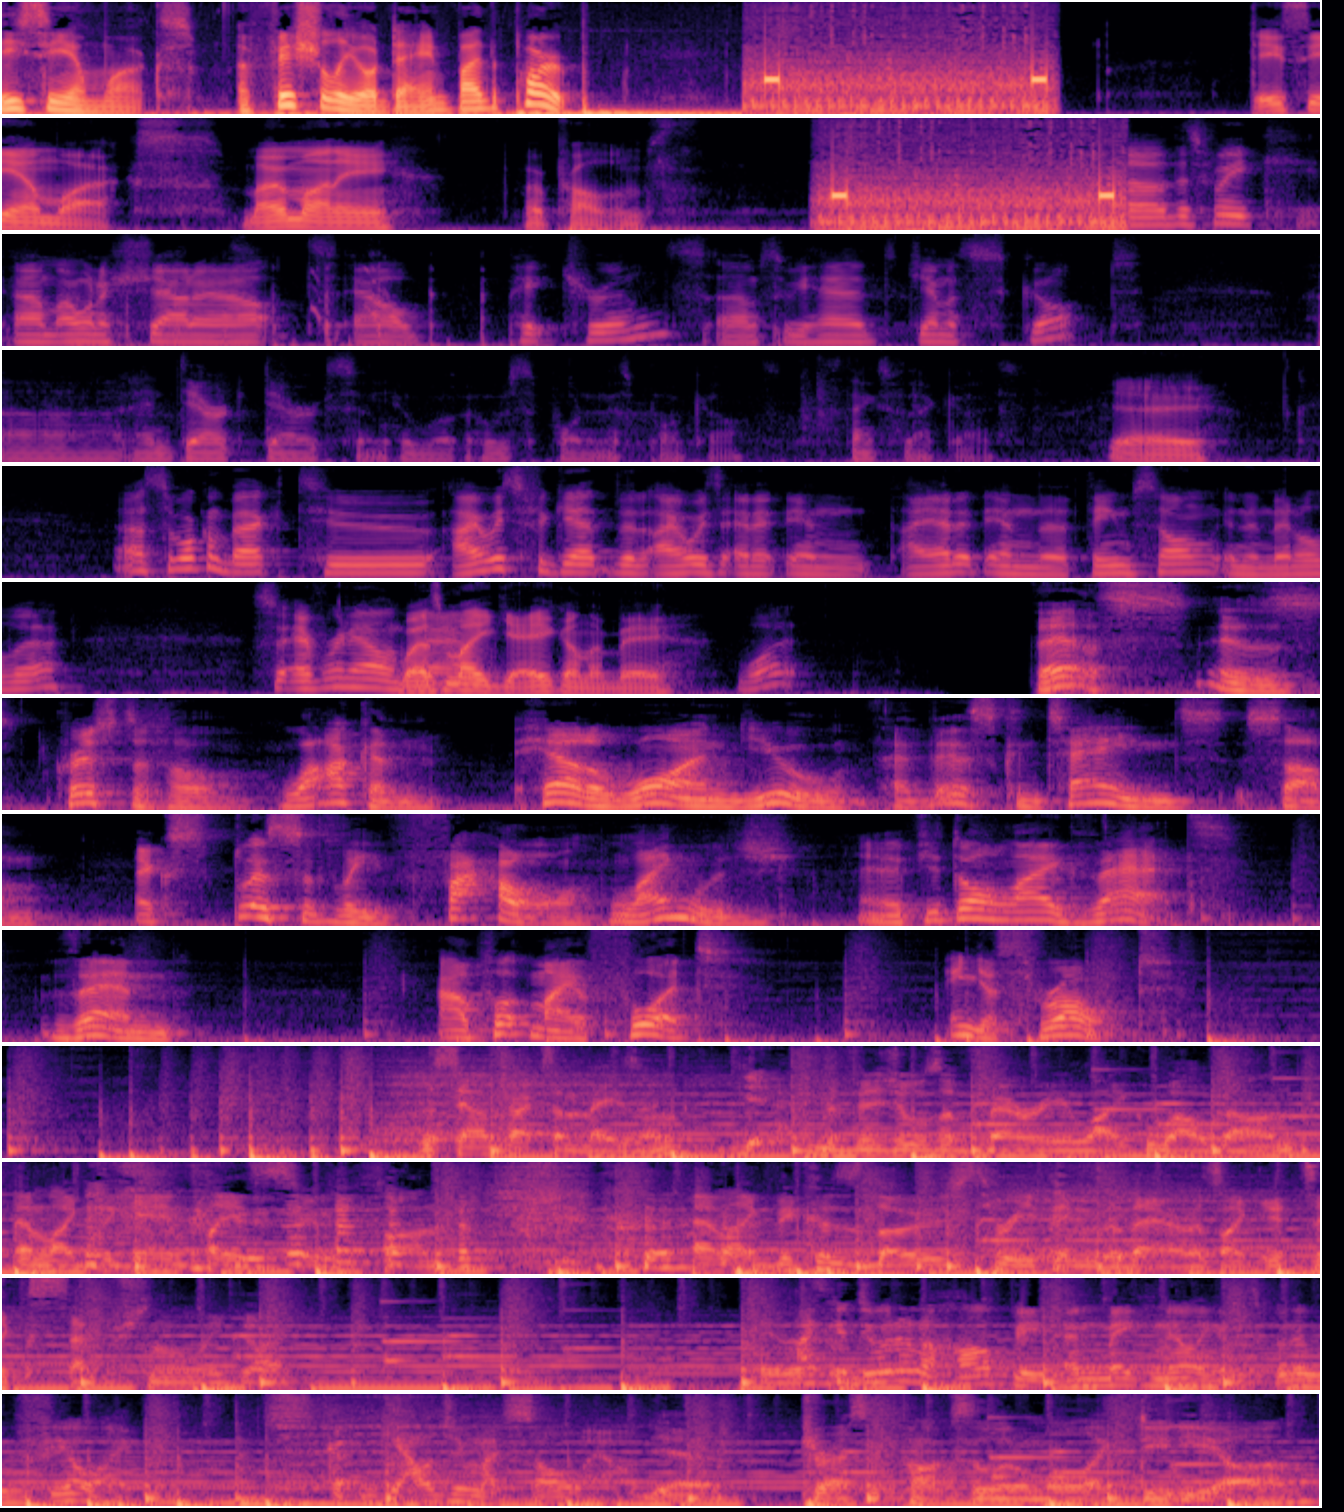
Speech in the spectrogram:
DCM Works, officially ordained by the Pope. DCM works. More money, more problems. So this week, um, I want to shout out our patrons. Um, so we had Gemma Scott uh, and Derek Derrickson who were, who were supporting this podcast. Thanks for that, guys. Yay. Uh, so welcome back to. I always forget that I always edit in. I edit in the theme song in the middle there. So every now and Where's then. my yay gonna be? What? This is Christopher Walken here to warn you that this contains some explicitly foul language. And if you don't like that, then I'll put my foot in your throat. The soundtrack's amazing. Yeah. The visuals are very like well done, and like the gameplay is super fun. and like because those three things are there, it's like it's exceptionally good. I could do it in a heartbeat and make millions, but it would feel like gouging my soul out. Yeah, Jurassic Park's a little more like DDR.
